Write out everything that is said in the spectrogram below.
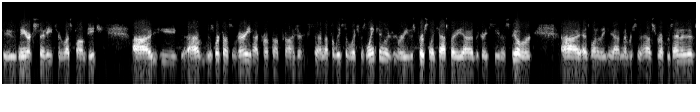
to New York City to West Palm Beach. Uh, he uh, has worked on some very high-profile projects, uh, not the least of which was Lincoln, where he was personally cast by uh, the great Steven Spielberg as one of the members of the House of Representatives.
